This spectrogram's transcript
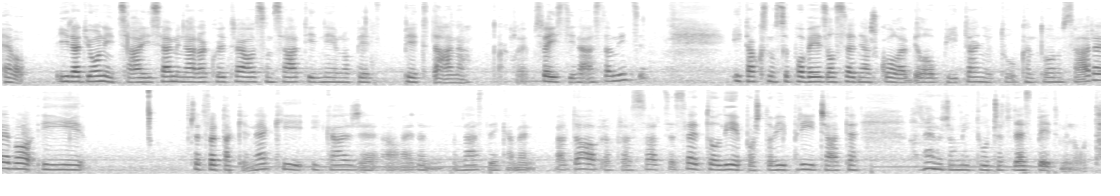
evo, i radionica i seminara koje je 8 sati dnevno 5, 5 dana. Dakle, sve isti nastavnici. I tako smo se povezali, srednja škola je bila u pitanju tu u kantonu Sarajevo i četvrtak je neki i kaže ovaj, jedan od nastavnika meni, pa dobro, profesorce, sve je to lijepo što vi pričate, ali ne možemo mi tu 45 minuta.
